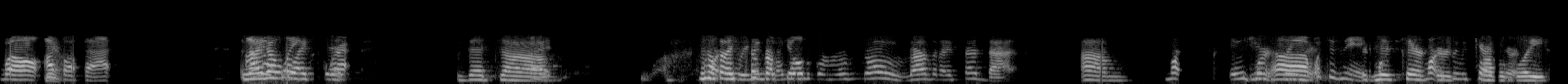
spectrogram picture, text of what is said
Well, I Yeah. thought that. And I, don't like like that. that uh, now that I said that, killed? oh, now that I said that, um, Agent, Martin uh, what's his name? his character is probably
